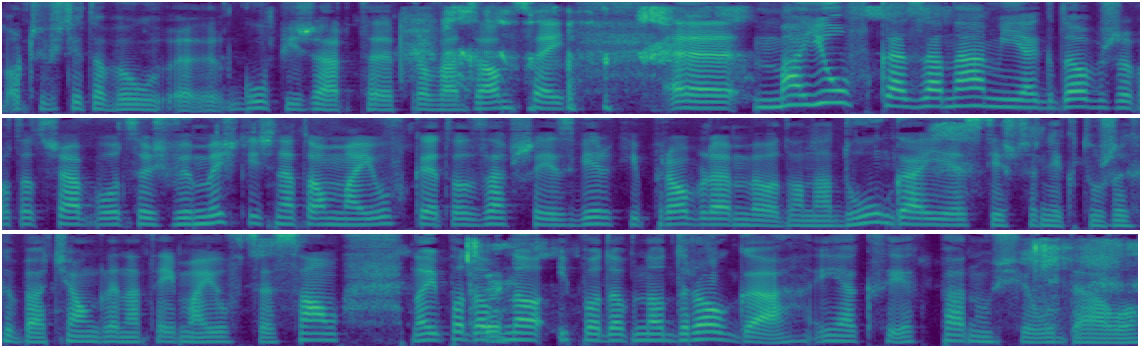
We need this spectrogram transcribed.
oczywiście to był e, głupi żart prowadzącej. E, majówka za nami, jak dobrze, bo to trzeba było coś wymyślić na tą majówkę. To zawsze jest wielki problem bo ona długa jest, jeszcze niektórzy chyba ciągle na tej majówce są. No i podobno, tak. i podobno droga. Jak, jak panu się udało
